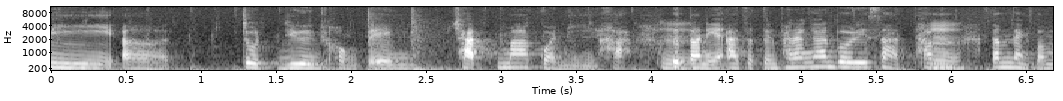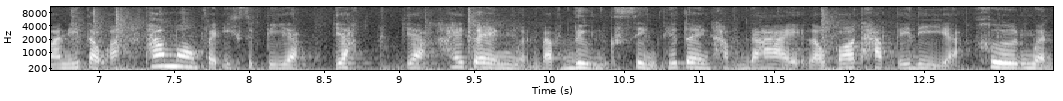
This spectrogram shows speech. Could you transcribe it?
มีเอ่อ จุดยืนของตัวเองชัดมากกว่านี้ค่ะอืมคือตอนนี้อาจจะเป็นพนักงานบริษัททำอืมตำแหน่งประมาณนี้แต่ว่าถ้ามองไปอีกสิปีอยากอยากอยากให้ตัวเองเหมือนแบบดึงสิ่งที่ตัวเองทำได้ แล้วก็ทำได้ดีอะคือเหมือน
